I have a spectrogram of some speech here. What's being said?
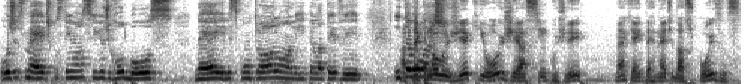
Hoje os médicos têm o auxílio de robôs, né? Eles controlam ali pela TV. Então, a tecnologia acho... que hoje é a 5G, né, que é a internet das coisas,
